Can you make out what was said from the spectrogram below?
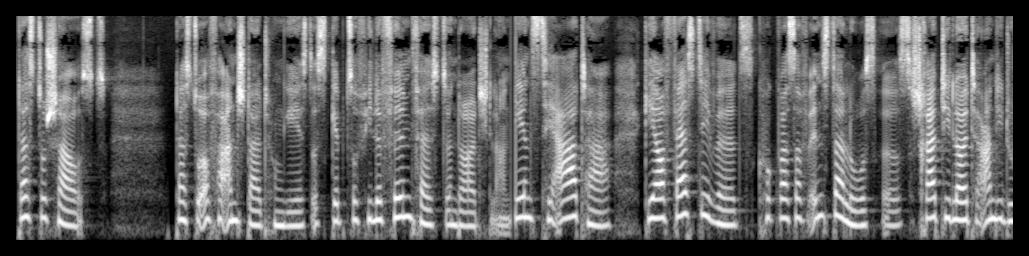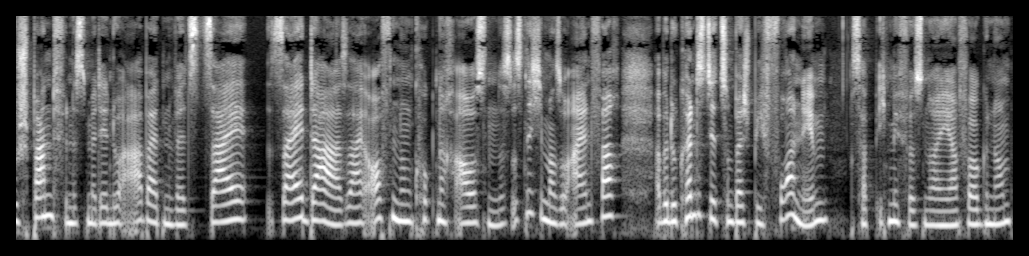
dass du schaust, dass du auf Veranstaltungen gehst. Es gibt so viele Filmfeste in Deutschland. Geh ins Theater, geh auf Festivals, guck, was auf Insta los ist. Schreib die Leute an, die du spannend findest, mit denen du arbeiten willst. Sei, sei da, sei offen und guck nach außen. Das ist nicht immer so einfach, aber du könntest dir zum Beispiel vornehmen, das habe ich mir fürs neue Jahr vorgenommen,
